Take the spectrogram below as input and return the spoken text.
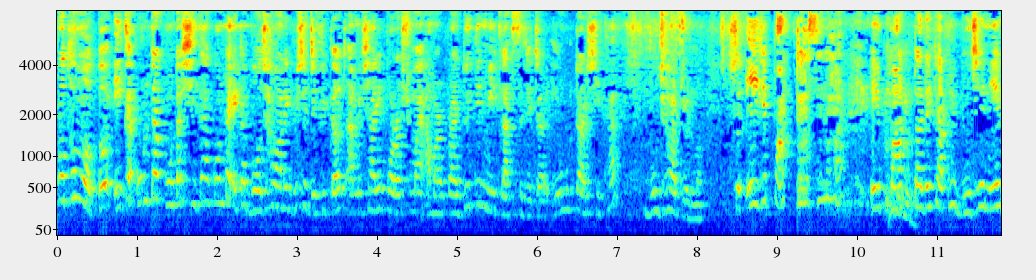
প্রথমত এটা উল্টা কোনটা, সিধা কোনটা, এটা বোঝা অনেক বেশি ডিফিকাল্ট আমি শাড়ি পরার সময় আমার প্রায় দুই তিন মিনিট লাগছে যেটা উল্টা সিধা বুঝার জন্য। সো এই যে পাটটা আছে না, এই পাটটা দেখে আপনি বুঝে নিন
